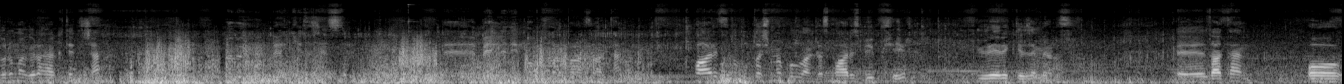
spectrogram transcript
Duruma göre hareket edeceğim. Öbür gün gezeceğiz. Ee, belirlediğim noktalar var zaten. Paris toplu taşıma kullanacağız. Paris büyük bir şehir. Yürüyerek gezemiyoruz. Ee, zaten o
